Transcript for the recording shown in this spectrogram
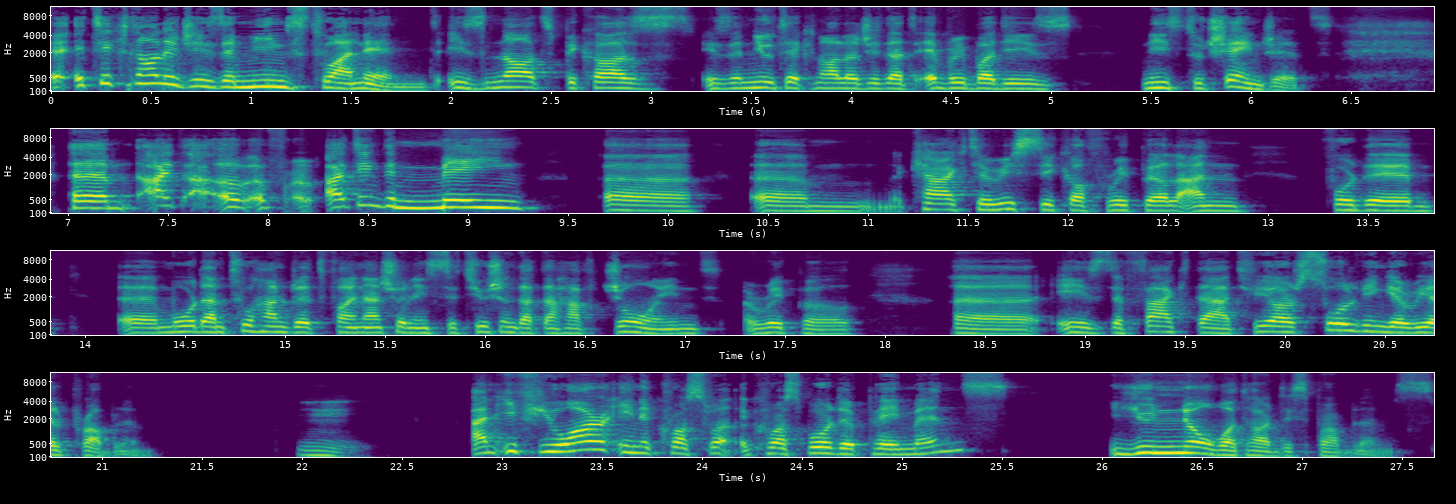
a technology is a means to an end. Is not because it's a new technology that everybody needs to change it. Um, I, I, I think the main uh, um, characteristic of Ripple and for the uh, more than 200 financial institutions that I have joined Ripple uh, is the fact that we are solving a real problem. Mm. And if you are in a cross cross border payments, you know what are these problems.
